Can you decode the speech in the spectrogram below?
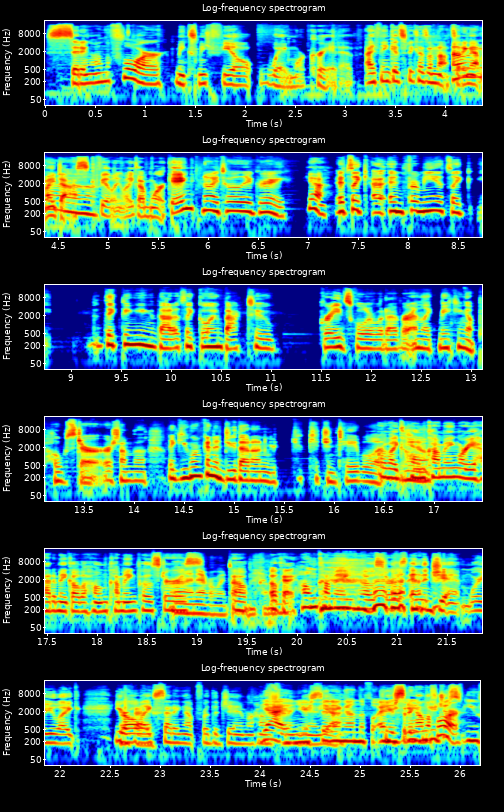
sitting on the floor makes me feel way more creative. I think it's because I'm not Oh, sitting at my desk feeling like I'm working. No, I totally agree. Yeah. It's like, uh, and for me, it's like, like thinking that it's like going back to grade school or whatever and like making a poster or something. Like you weren't going to do that on your, your kitchen table. Or like you know. homecoming, where you had to make all the homecoming posters. I never went to Oh, homecoming. okay. Homecoming posters in the gym where you like you're all like setting up for the gym or homecoming. Yeah, and you're sitting on the floor. And You're it- sitting on the you floor. Just, you,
